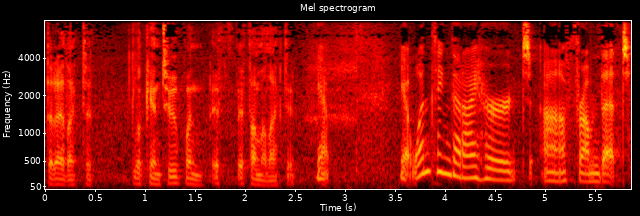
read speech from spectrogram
that I'd like to look into when if, if I'm elected. Yep. Yeah. One thing that I heard uh, from that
